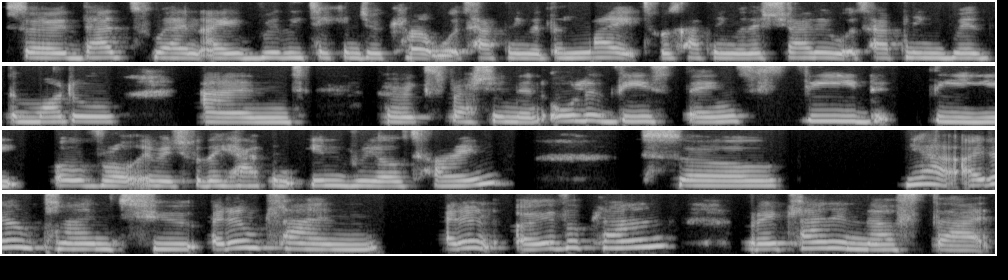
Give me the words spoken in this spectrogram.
So that's when I really take into account what's happening with the light, what's happening with the shadow, what's happening with the model and her expression. And all of these things feed the overall image, but they happen in real time. So yeah, I don't plan to, I don't plan, I don't over plan, but I plan enough that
